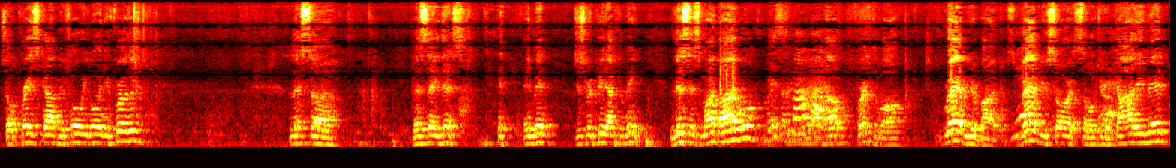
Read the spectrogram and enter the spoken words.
So praise God. Before we go any further, let's uh let's say this. Amen. Just repeat after me. This is my Bible. This is my Bible. Now, first of all, grab your Bibles. Grab your sword, soldier of God. Amen.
